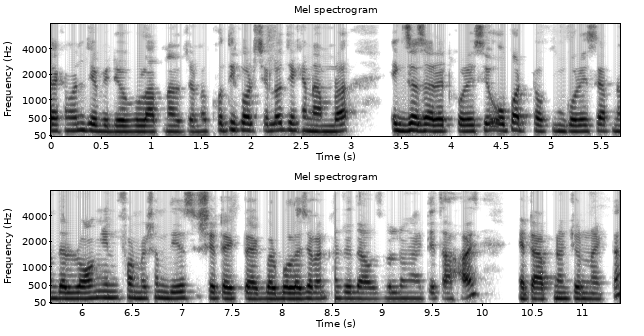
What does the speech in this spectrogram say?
দেখাবেন, যে ভিডিওগুলো আপনাদের জন্য ক্ষতিকর ছিল, যেখানে আমরা এক্সাজারেট করেছি ওভার টকিং করেছি, আপনাদের রং ইনফরমেশন দিয়েছি, সেটা একটু একবার বলে যাবেন। যদি হাউস বিল্ডিং আইটি তা হয়, এটা আপনার জন্য একটা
